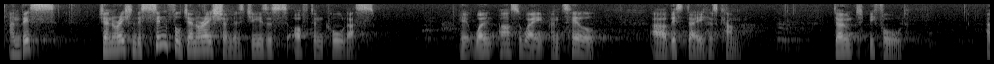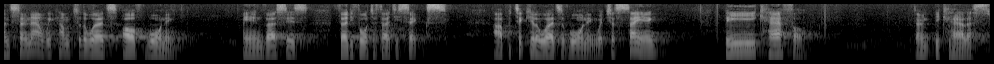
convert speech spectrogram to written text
And this generation, this sinful generation, as Jesus often called us, it won't pass away until uh, this day has come. Don't be fooled. And so now we come to the words of warning in verses 34 to 36. Uh, particular words of warning, which are saying, Be careful. Don't be careless.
